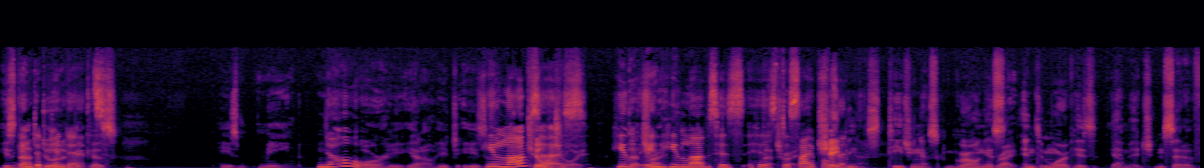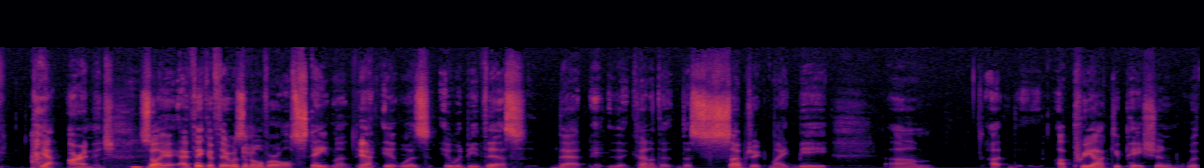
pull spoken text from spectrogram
he's not doing it because he's mean no or he you know he, he's he loves killjoy. us he That's and right. he loves his his That's disciples right. shaping us teaching us growing us right. into more of his yeah. image instead of yeah our image mm-hmm. so I, I, think if there was an overall statement yeah. it was it would be this that, that kind of the, the subject might be um, a, a, preoccupation with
